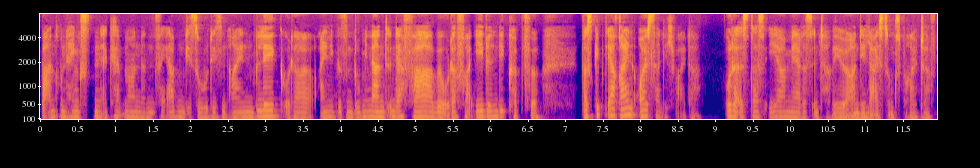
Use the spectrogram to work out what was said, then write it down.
bei anderen Hengsten erkennt man, dann vererben die so diesen einen Blick oder einige sind dominant in der Farbe oder veredeln die Köpfe. Was gibt er rein äußerlich weiter? Oder ist das eher mehr das Interieur an die Leistungsbereitschaft?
